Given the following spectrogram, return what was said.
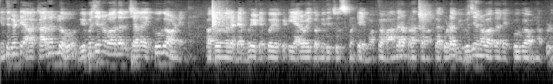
ఎందుకంటే ఆ కాలంలో విభజనవాదాలు చాలా ఎక్కువగా ఉండేవి. పంతొమ్మిది వందల డెబ్బై డెబ్బై ఒకటి అరవై తొమ్మిది చూసుకుంటే మొత్తం ఆంధ్ర ప్రాంతం అంతా కూడా విభజనవాదాలు ఎక్కువగా ఉన్నప్పుడు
